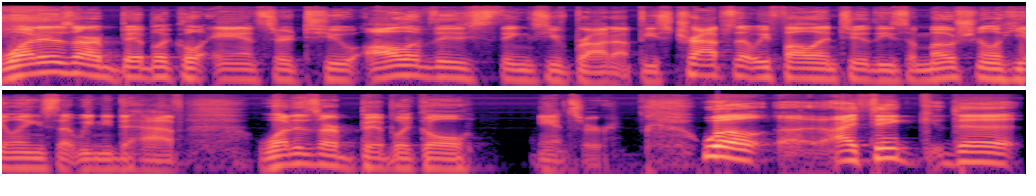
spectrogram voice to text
what is our biblical answer to all of these things you've brought up? These traps that we fall into, these emotional healings that we need to have. What is our biblical answer? Well, uh, I think that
